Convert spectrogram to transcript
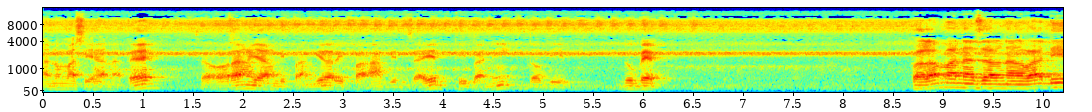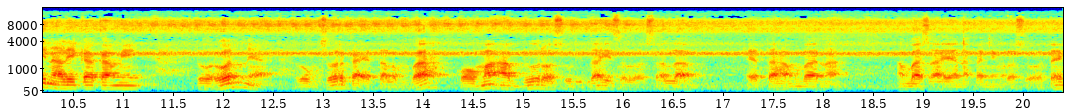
Anu masihana teh seorang yang dipanggil Rifaah bin Zaid di Bani Dobib Dubeb. Palama nazalna wadi nalika kami turun ya lungsur ka eta lembah koma abdu Rasulillah sallallahu alaihi wasallam. Eta hambana hamba sahayana kanjeng Rasul teh.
